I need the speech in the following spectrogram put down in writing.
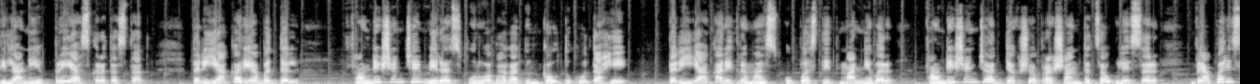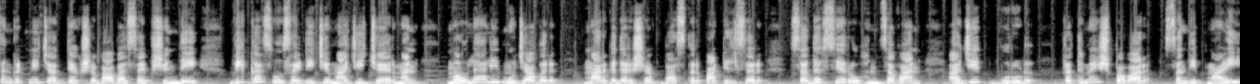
दिलाने प्रयास करत असतात. तर या कार्याबद्दल फाउंडेशनचे मिरज पूर्व भागातून कौतुक होत आहे. तरी या कार्यक्रमास उपस्थित मान्यवर फाउंडेशनचे अध्यक्ष प्रशांत चौगले सर व्यापारी संघटनेचे अध्यक्ष बाबासाहेब शिंदे विकास सोसायटीचे माजी चेअरमन मौला अली मुजावर मार्गदर्शक भास्कर पाटील सर सदस्य रोहन चव्हाण अजित बुरुड प्रथमेश पवार संदीप माळी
